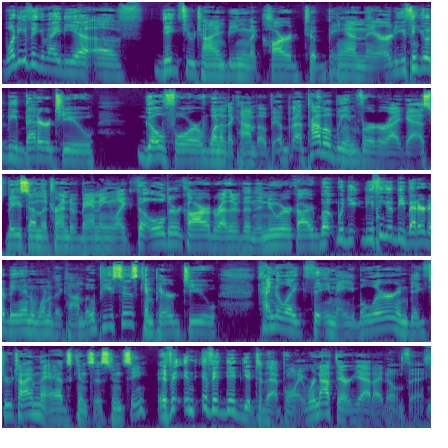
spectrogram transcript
What do you think of the idea of Dig Through Time being the card to ban there? Or do you think it would be better to go for one of the combo, uh, probably inverter, I guess, based on the trend of banning like the older card rather than the newer card. But would you, do you think it would be better to ban one of the combo pieces compared to kind of like the enabler and dig through time that adds consistency? If it, if it did get to that point, we're not there yet, I don't think.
